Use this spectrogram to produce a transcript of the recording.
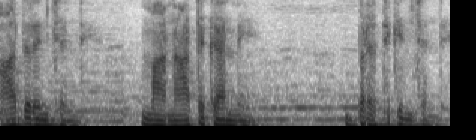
ఆదరించండి. మా నాటకాన్ని బ్రతికించండి.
